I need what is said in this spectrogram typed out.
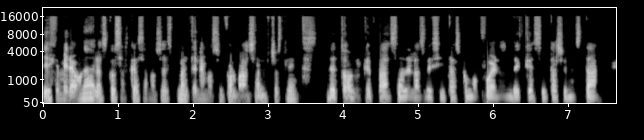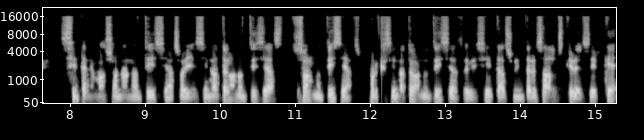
Y dije, mira, una de las cosas que hacemos es mantenemos informados a nuestros clientes de todo lo que pasa, de las visitas, cómo fueron, de qué situación está, si tenemos o no noticias. Oye, si no tengo noticias, son noticias, porque si no tengo noticias de visitas o interesados, quiere decir que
